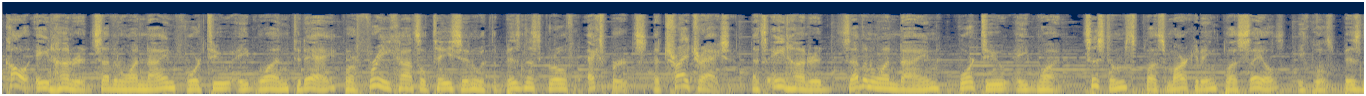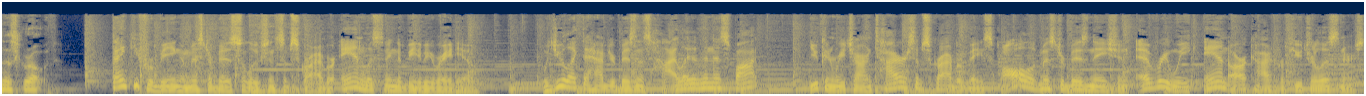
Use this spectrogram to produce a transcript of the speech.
Call 800 719 4281 today for a free consultation with the business growth experts at TriTraction. That's 800 719 4281. Systems plus marketing plus sales equals business growth. Thank you for being a Mr. Biz Solution subscriber and listening to B2B Radio. Would you like to have your business highlighted in this spot? You can reach our entire subscriber base, all of Mr. Biz Nation, every week and archive for future listeners.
